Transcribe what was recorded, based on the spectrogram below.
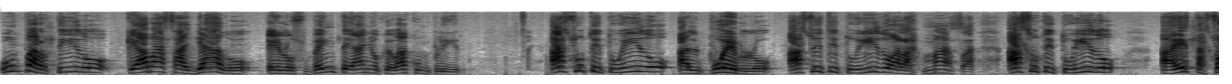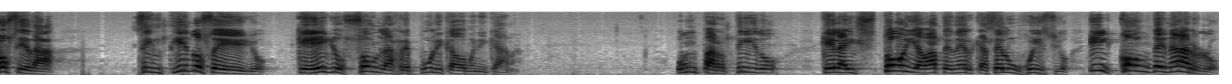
un partido que ha avasallado en los 20 años que va a cumplir, ha sustituido al pueblo, ha sustituido a las masas, ha sustituido a esta sociedad, sintiéndose ellos que ellos son la República Dominicana. Un partido que la historia va a tener que hacer un juicio y condenarlo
